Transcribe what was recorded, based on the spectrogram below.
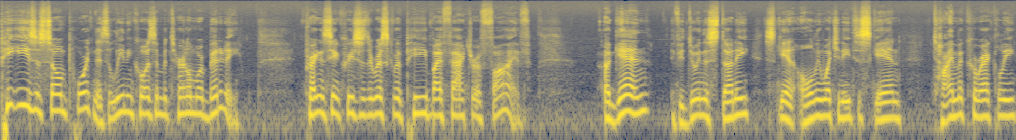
PEs is so important, it's the leading cause of maternal morbidity. Pregnancy increases the risk of a PE by a factor of five. Again, if you're doing the study, scan only what you need to scan, time it correctly,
